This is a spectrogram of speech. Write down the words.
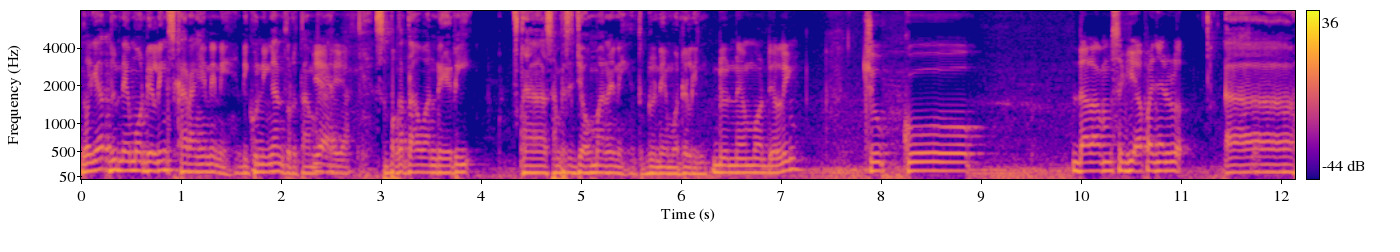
ngelihat dunia modeling sekarang ini nih di Kuningan terutama Iya, ya. iya. Sepengetahuan dari eh, sampai sejauh mana nih untuk dunia modeling? Dunia modeling cukup dalam segi apanya dulu? eh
